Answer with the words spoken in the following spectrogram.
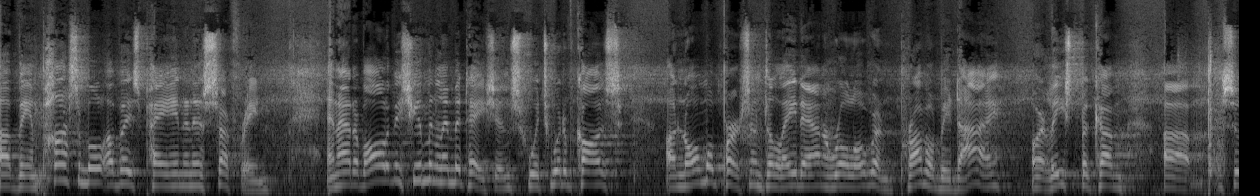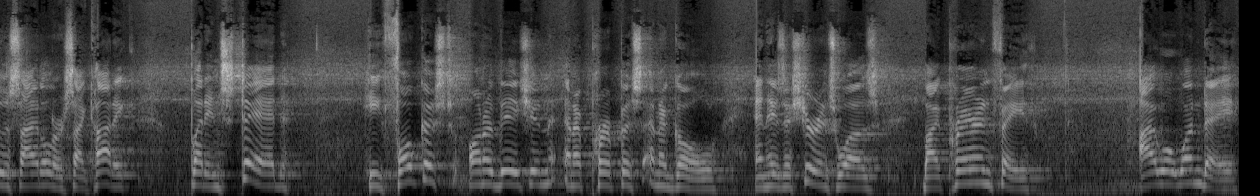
of the impossible of his pain and his suffering, and out of all of his human limitations, which would have caused a normal person to lay down and roll over and probably die, or at least become uh, suicidal or psychotic, but instead, he focused on a vision and a purpose and a goal, and his assurance was by prayer and faith, I will one day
